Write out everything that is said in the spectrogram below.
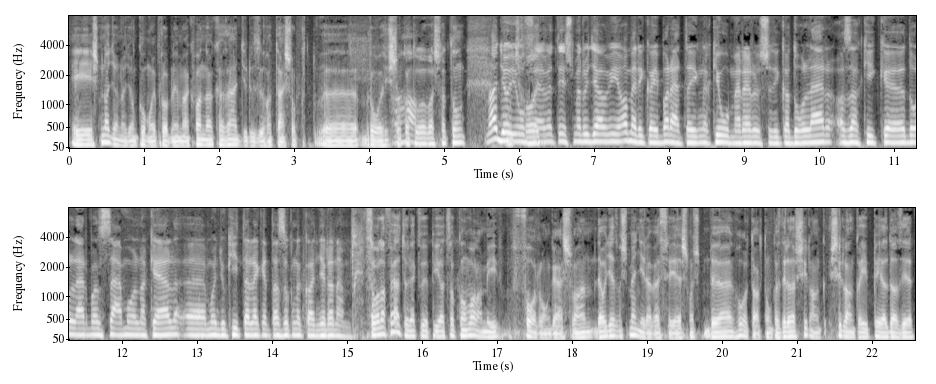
és nagyon-nagyon komoly problémák vannak, az átgyűrűző hatásokról is sokat Aha. olvashatunk. Nagyon Úgy, jó hogy... felvetés, mert ugye a mi amerikai barát barátainknak jó, mert erősödik a dollár, az akik dollárban számolnak el mondjuk hiteleket, azoknak annyira nem. Szóval a feltörekvő piacokon valami forrongás van, de hogy ez most mennyire veszélyes, most de hol tartunk? Azért a silank, silankai példa azért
